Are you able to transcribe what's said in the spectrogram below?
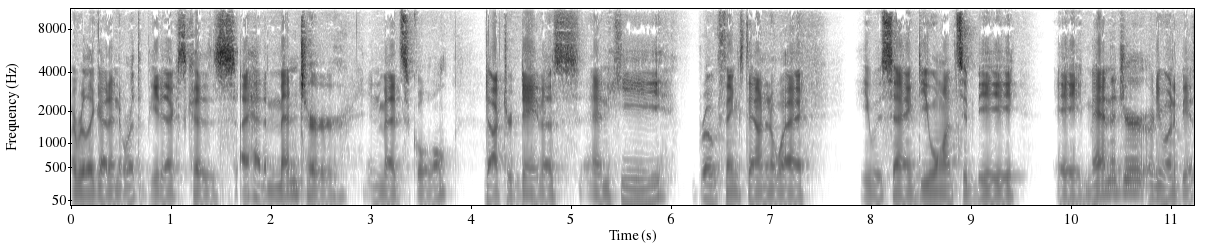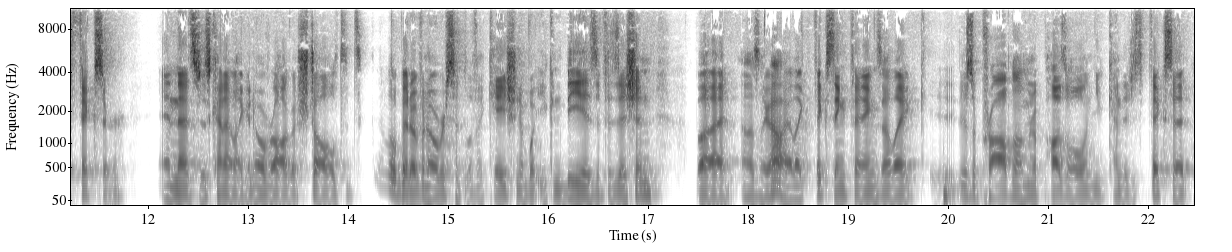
I really got into orthopedics because I had a mentor in med school, Dr. Davis, and he broke things down in a way. He was saying, "Do you want to be a manager or do you want to be a fixer?" And that's just kind of like an overall gestalt. It's a little bit of an oversimplification of what you can be as a physician. But I was like, oh, I like fixing things. I like eh, there's a problem and a puzzle, and you kind of just fix it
